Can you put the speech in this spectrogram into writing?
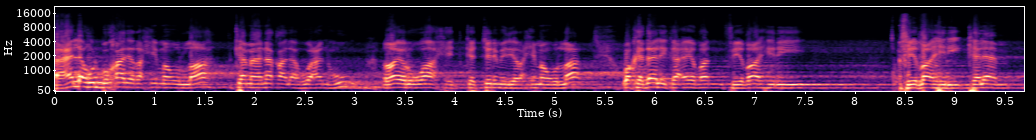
وأعله البخاري رحمه الله كما نقله عنه غير واحد كالترمذي رحمه الله وكذلك أيضا في ظاهر في ظاهر كلام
